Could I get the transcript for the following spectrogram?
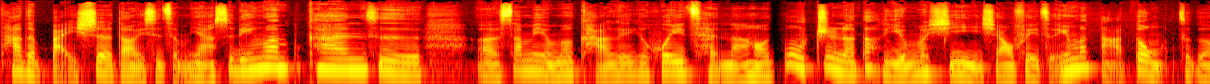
它的摆设到底是怎么样？是凌乱不堪？是呃，上面有没有卡个一个灰尘啊？哈，布置呢，到底有没有吸引消费者？有没有打动这个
